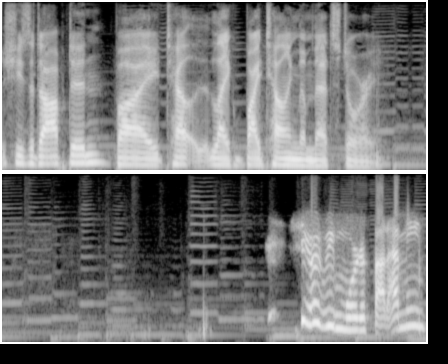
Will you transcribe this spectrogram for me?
she's adopted by tell like by telling them that story. She would be mortified. I mean,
